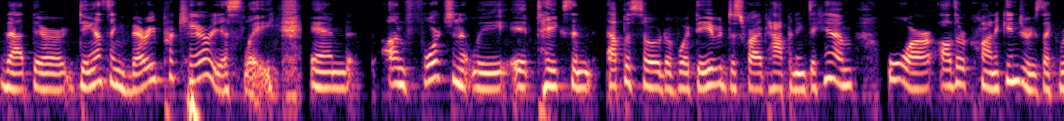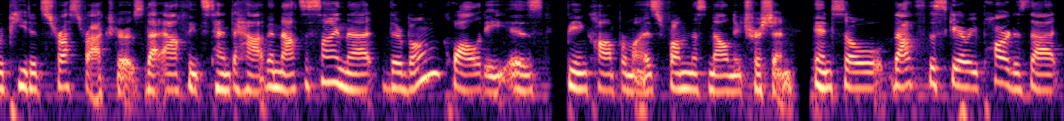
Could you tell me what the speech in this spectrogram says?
that they're dancing very precariously. And unfortunately, it takes an episode of what David described happening to him or other chronic injuries like repeated stress fractures that athletes tend to have. And that's a sign that their bone quality is being compromised from this malnutrition. And so that's the scary part is that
